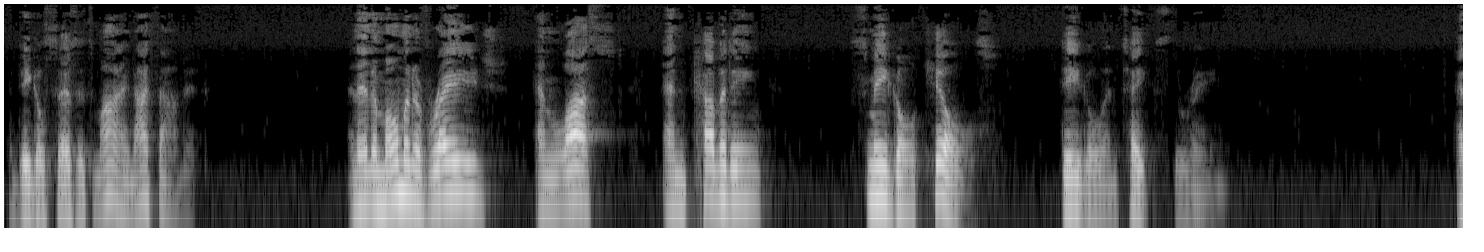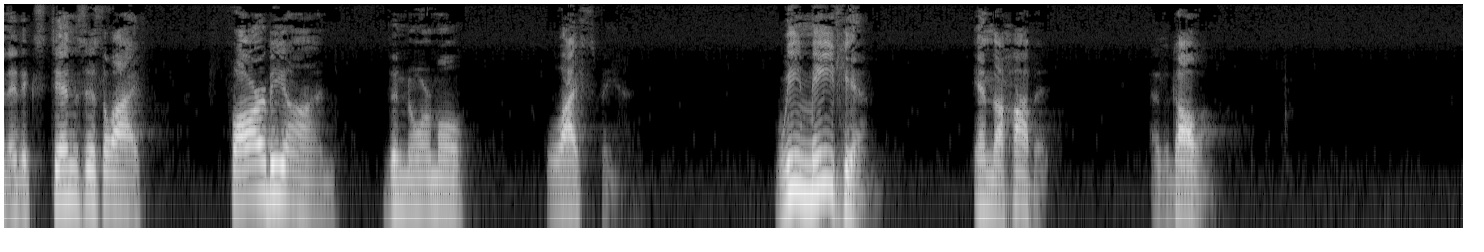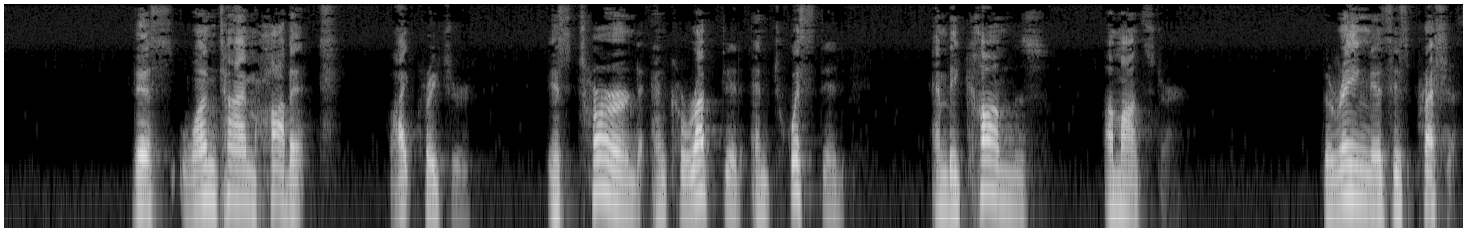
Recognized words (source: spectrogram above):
And Deagol says, it's mine. I found it. And in a moment of rage and lust and coveting, Smeagol kills Deagol and takes the ring. And it extends his life far beyond the normal lifespan. We meet him in The Hobbit as Gollum. This one-time hobbit like creature is turned and corrupted and twisted and becomes a monster. The ring is his precious.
